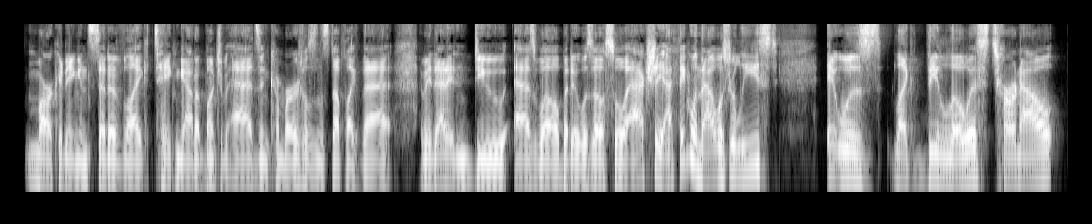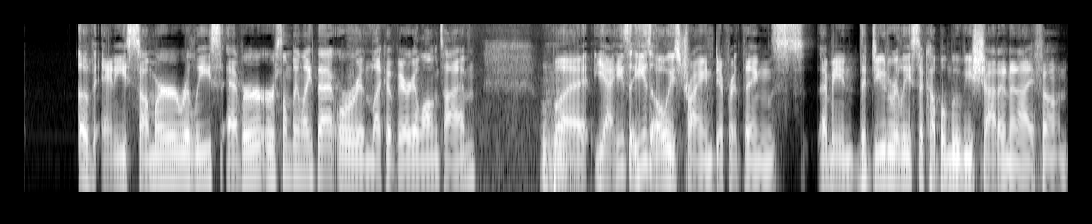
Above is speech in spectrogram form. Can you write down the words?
marketing instead of like taking out a bunch of ads and commercials and stuff like that. I mean, that didn't do as well, but it was also actually I think when that was released, it was like the lowest turnout of any summer release ever or something like that or in like a very long time. Mhm. But yeah, he's he's always trying different things. I mean, the dude released a couple movies shot on an iPhone.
